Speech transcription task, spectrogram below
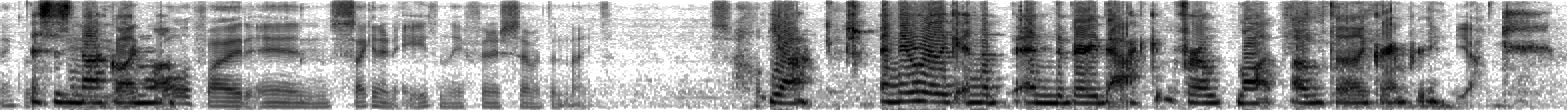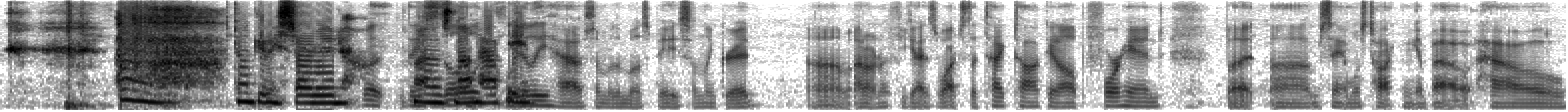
think This is not going well. Qualified in second and eighth, and they finished seventh and ninth. So Yeah, and they were like in the in the very back for a lot of the Grand Prix. yeah, Don't get me started. but they I was still not happy. clearly have some of the most pace on the grid. Um, I don't know if you guys watched the tech talk at all beforehand, but um, Sam was talking about how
